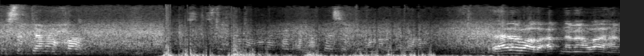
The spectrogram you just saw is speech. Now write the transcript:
في استخدام الاحرار استخدام الاحرار عن عباس عمر هذا واضح عطنا ما هو أهم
